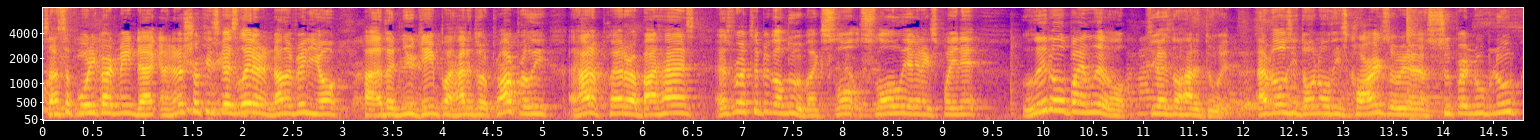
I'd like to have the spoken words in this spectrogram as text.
So that's a 40 card main deck, and I'm gonna showcase you guys later in another video uh, the new game plan, how to do it properly, and how to play out our bad hands. And it's for a typical noob. Like slow, slowly, I'm gonna explain it little by little so you guys know how to do it. And for those who don't know these cards, or you're a super noob noob,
